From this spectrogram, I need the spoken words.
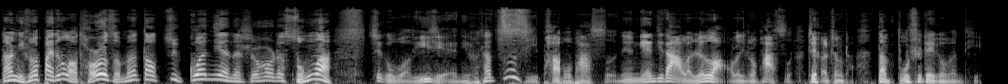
当然，你说拜登老头儿怎么到最关键的时候就怂了？这个我理解。你说他自己怕不怕死？你年纪大了，人老了，你说怕死，这很正常。但不是这个问题，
